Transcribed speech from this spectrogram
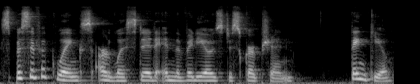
Specific links are listed in the video's description. Thank you.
